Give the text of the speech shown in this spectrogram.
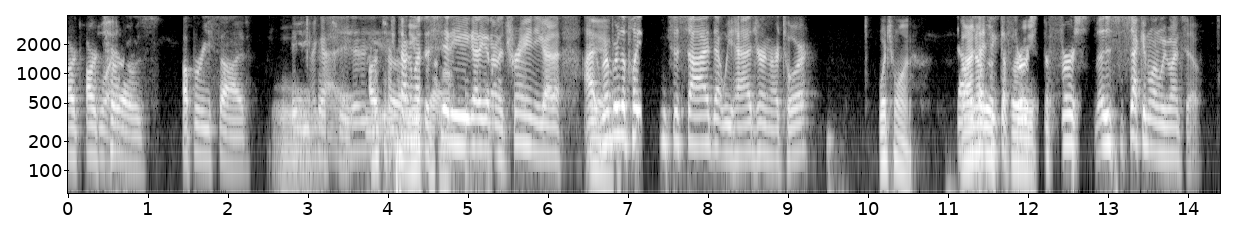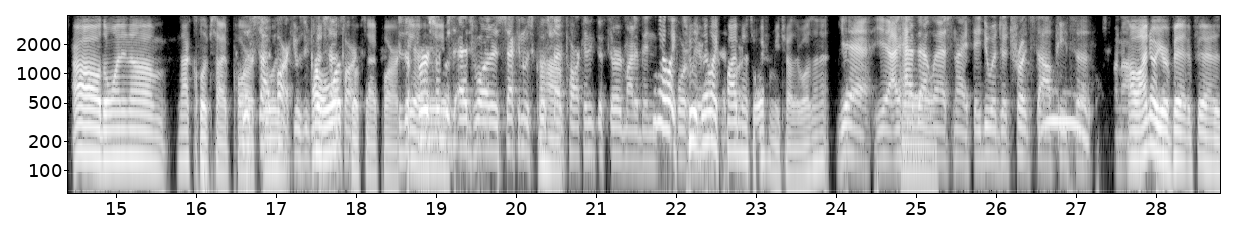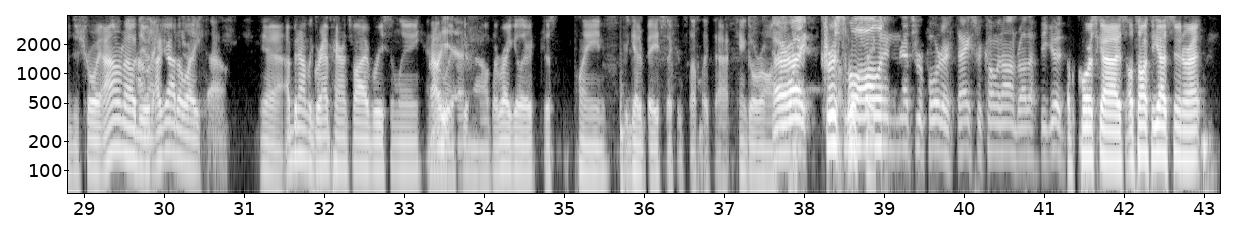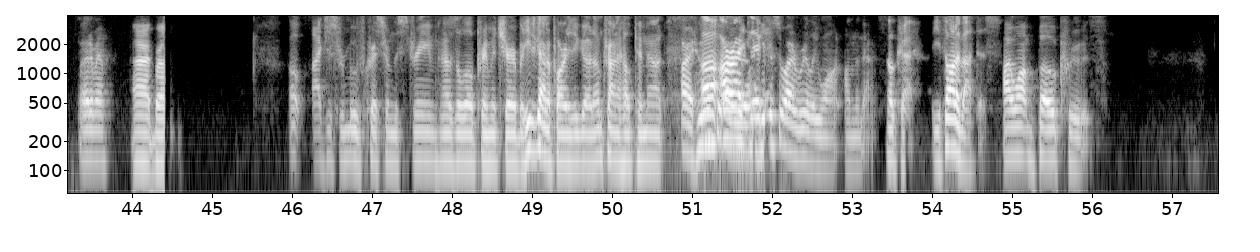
guys, our What? Arturo's Upper East Side, Ooh. 85th I got, Street. you're talking about the city. You got to get on a train. You got to. I Yeah. remember the place pizza side that we had during our tour. Which one? That I was, know I, think, the there's three. first. The first. This is the second one we went to. Oh, the one in um, not Cliffside Park. Cliffside It was- Park. It was in Oh, it Cliffside was Park. Cliffside Park. Because the Yeah, first yeah, one yeah. was Edgewater, the second was Cliffside Uh-huh. Park. I think the third might have been. They're like Fort two. Lear They're like Cliffside five Park. minutes away from each other, wasn't it? Yeah, yeah, I had Yeah. that last night. They do a Detroit style pizza. Oh, I know you're a fan of Detroit. I don't know, dude. I, like gotta Detroit like, style. yeah. I've been on the grandparents vibe recently. and Oh, I'm like, yeah. you know the regular, just plain, to get a basic and stuff like that. Can't go wrong. All right, Chris We'll take Mulholland, Nets reporter. Thanks for coming on, brother. Be good. Of course, guys. I'll talk to you guys soon. All right. Later, man. All right, bro. Oh, I just removed Chris from the stream. That was a little premature, but he's got a party to go to. I'm trying to help him out. All right, who's Uh, who all really, Nick. here's who I really want on the Nets. Okay, you thought about this. I want Bo Cruz.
